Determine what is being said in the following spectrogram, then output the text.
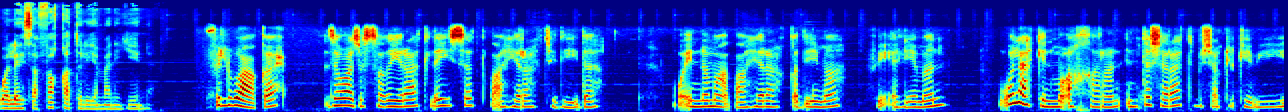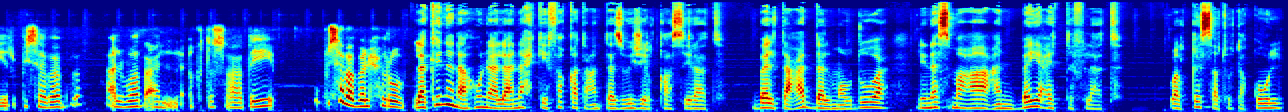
وليس فقط اليمنيين. في الواقع زواج الصغيرات ليست ظاهرة جديدة وإنما ظاهرة قديمة في اليمن ولكن مؤخرا انتشرت بشكل كبير بسبب الوضع الاقتصادي وبسبب الحروب. لكننا هنا لا نحكي فقط عن تزويج القاصرات بل تعدى الموضوع لنسمع عن بيع الطفلات. والقصة تقول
